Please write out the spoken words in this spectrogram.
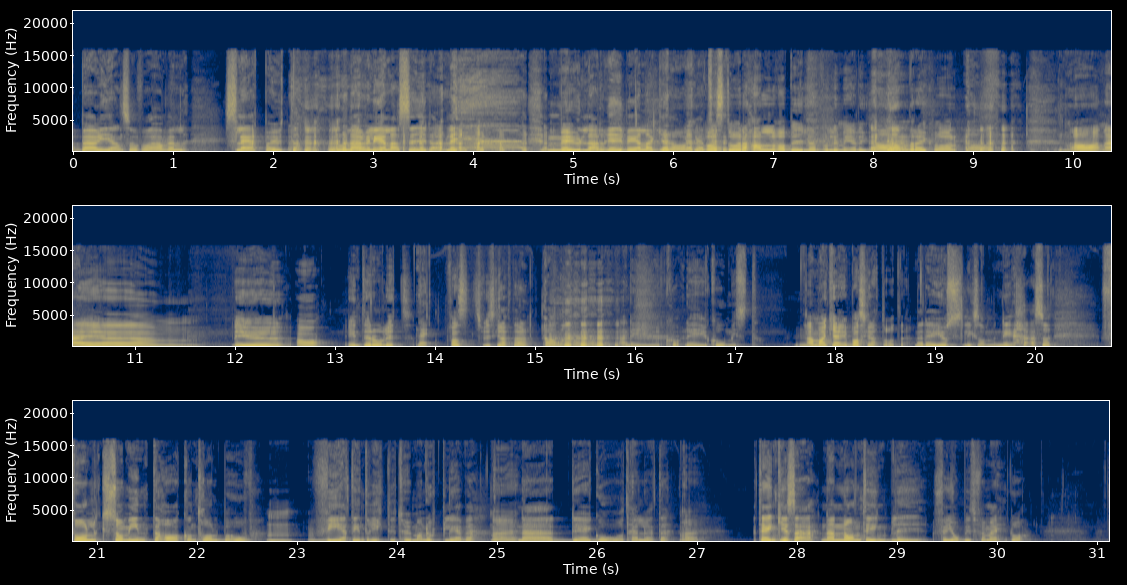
bärgaren så får han väl släpa ut den. Och då lär väl hela sidan bli mulad, river hela garaget. Bara står halva bilen följer med liksom. Ja. Andra är kvar. Ja. Ja, nej. ehm, Det är ju, ja, inte roligt. Nej. Fast vi skrattar. Ja. ja, det är ju, det är ju komiskt. Ja, man kan ju bara skratta åt det. Men det är just liksom, ni, alltså folk som inte har kontrollbehov Mm. vet inte riktigt hur man upplever Nej. när det går åt helvete. Nej. Tänk er så här, när någonting blir för jobbigt för mig då.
